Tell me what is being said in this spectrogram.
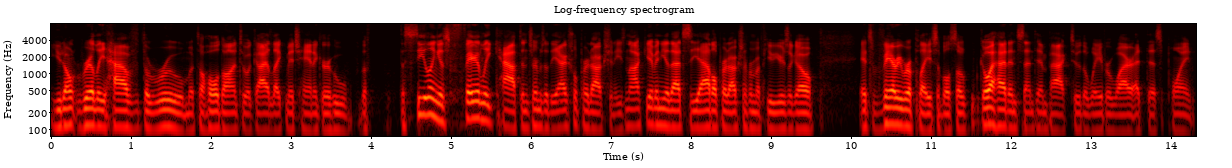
you don't really have the room to hold on to a guy like Mitch Haniger, who the the ceiling is fairly capped in terms of the actual production. He's not giving you that Seattle production from a few years ago. It's very replaceable. So go ahead and send him back to the waiver wire at this point.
